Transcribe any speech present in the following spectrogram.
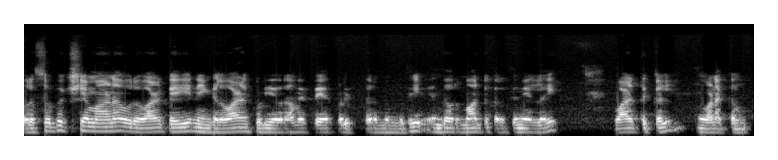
ஒரு சுபிக்ஷமான ஒரு வாழ்க்கையை நீங்கள் வாழக்கூடிய ஒரு அமைப்பை ஏற்படுத்தி தரும் என்பதில் எந்த ஒரு மாற்று கருத்துமே இல்லை. வாழ்த்துக்கள். வணக்கம்.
